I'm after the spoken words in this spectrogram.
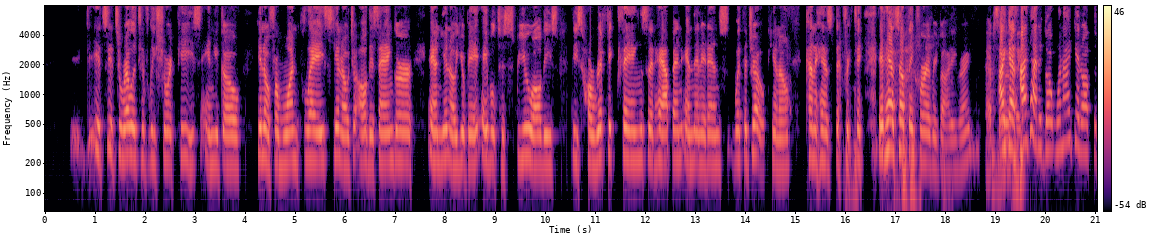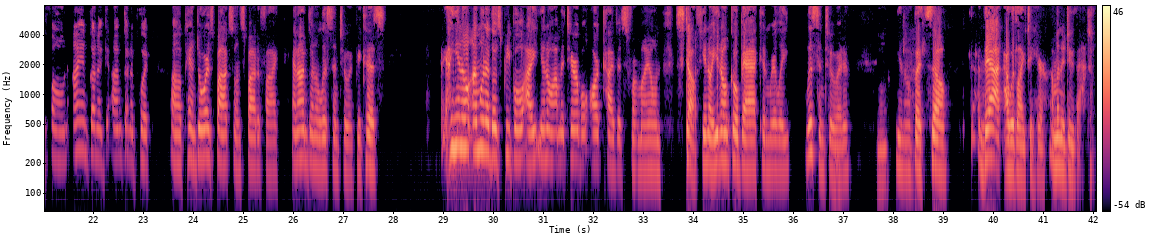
it's, it's a relatively short piece and you go, you know, from one place, you know, to all this anger and, you know, you're be able to spew all these, these horrific things that happen. And then it ends with a joke, you know, kind of has everything. It has something for everybody, right? Absolutely. I got, I got to go when I get off the phone. I am going to, I'm going to put uh, Pandora's box on Spotify and I'm going to listen to it because you know, I'm one of those people. I, you know, I'm a terrible archivist for my own stuff. You know, you don't go back and really listen to it, Mhm. you know, but so that I would like to hear. I'm going to do that.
